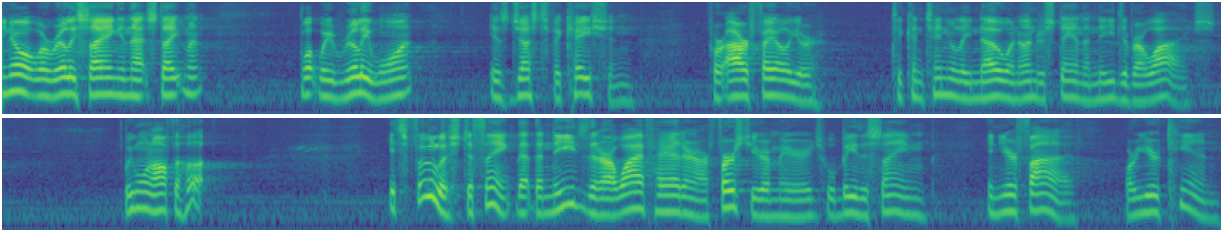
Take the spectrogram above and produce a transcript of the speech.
You know what we're really saying in that statement? What we really want is justification for our failure to continually know and understand the needs of our wives. We want off the hook. It's foolish to think that the needs that our wife had in our first year of marriage will be the same in year five or year 10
